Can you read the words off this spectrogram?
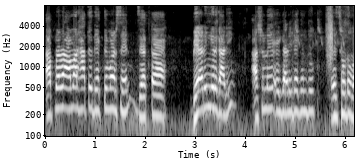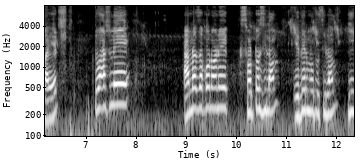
আপনারা আমার হাতে দেখতে পাচ্ছেন যে একটা বেয়ারিং এর গাড়ি। আসলে এই গাড়িটা কিন্তু এই ছোট ভাইয়ের। তো আসলে আমরা যখন অনেক ছোট ছিলাম এদের মতো ছিলাম কি?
